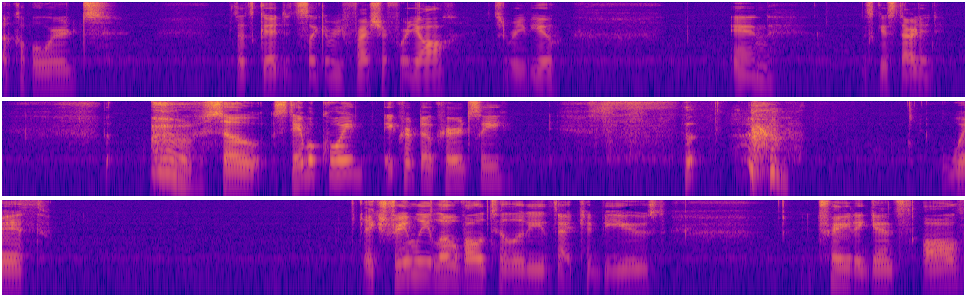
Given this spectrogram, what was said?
a couple words. That's good. It's like a refresher for y'all. It's a review. And let's get started. so, stablecoin, a cryptocurrency with extremely low volatility that can be used trade against all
